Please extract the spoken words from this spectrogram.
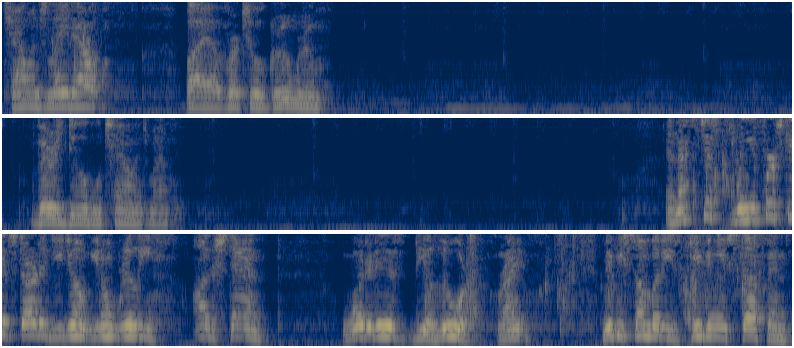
Challenge laid out by a virtual groom room. Very doable challenge, man. And that's just when you first get started, you don't you don't really understand what it is, the allure, right? Maybe somebody's giving you stuff and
